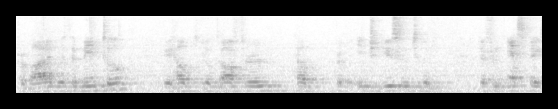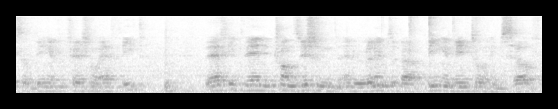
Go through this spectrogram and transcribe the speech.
provided with a mentor who helped look after him, helped introduce him to the different aspects of being a professional athlete. The athlete then transitioned and learned about being a mentor himself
